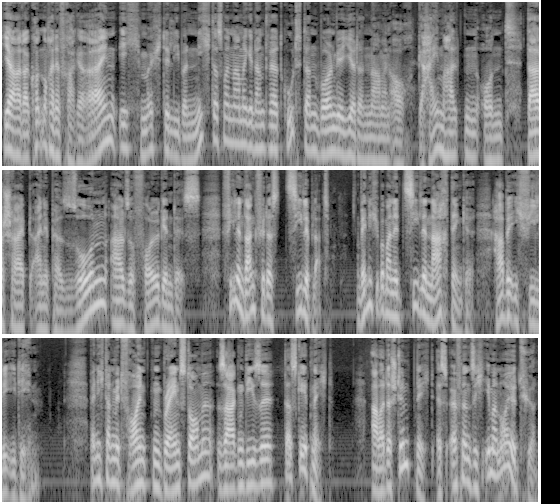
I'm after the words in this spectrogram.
Ja, da kommt noch eine Frage rein. Ich möchte lieber nicht, dass mein Name genannt wird. Gut, dann wollen wir hier den Namen auch geheim halten. Und da schreibt eine Person also Folgendes. Vielen Dank für das Zieleblatt. Wenn ich über meine Ziele nachdenke, habe ich viele Ideen. Wenn ich dann mit Freunden brainstorme, sagen diese, das geht nicht. Aber das stimmt nicht. Es öffnen sich immer neue Türen.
